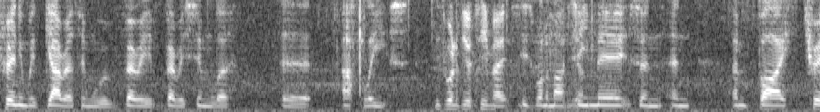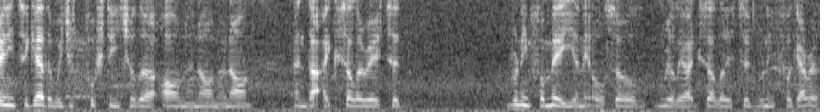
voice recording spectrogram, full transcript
training with Gareth, and we were very very similar uh, athletes. He's one of your teammates. He's one of my teammates, and, and and by training together, we just pushed each other on and on and on, and that accelerated running for me, and it also really accelerated running for Gareth.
